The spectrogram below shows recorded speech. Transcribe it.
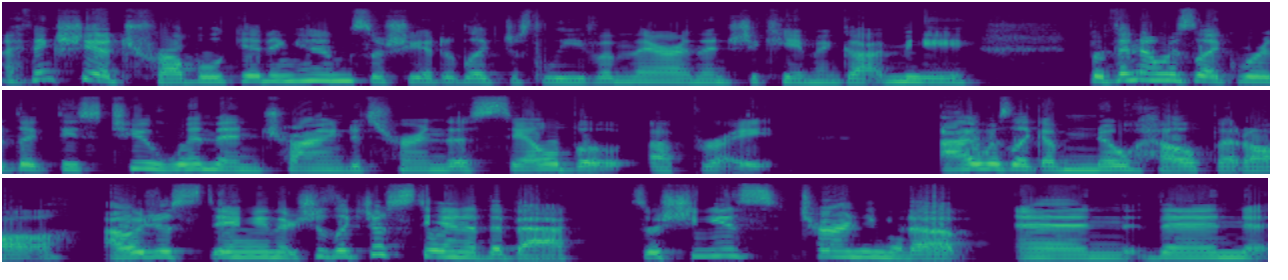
I think she had trouble getting him so she had to like just leave him there and then she came and got me. But then it was like we're like these two women trying to turn this sailboat upright. I was like of no help at all. I was just standing there she's like just stand at the back. So she's turning it up and then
